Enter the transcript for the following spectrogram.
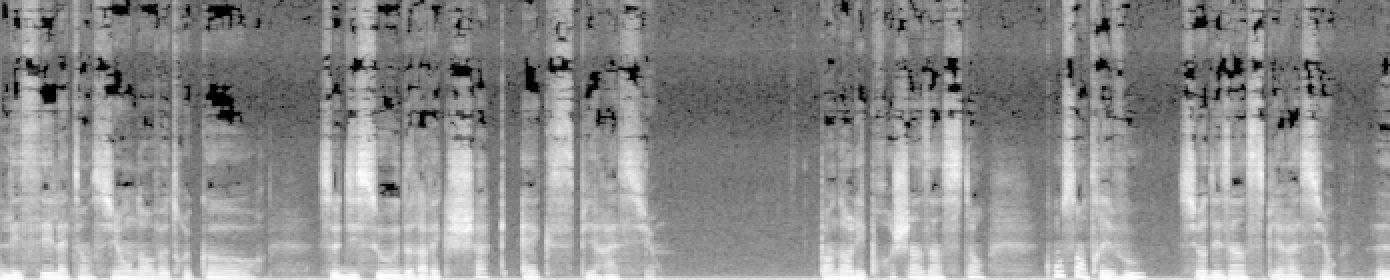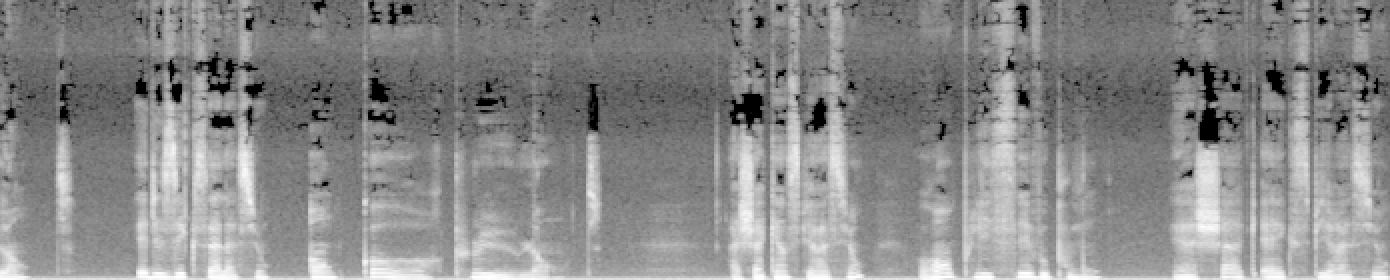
Laissez l'attention dans votre corps se dissoudre avec chaque expiration. Pendant les prochains instants, concentrez-vous sur des inspirations lentes et des exhalations encore plus lentes. À chaque inspiration, remplissez vos poumons et à chaque expiration,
